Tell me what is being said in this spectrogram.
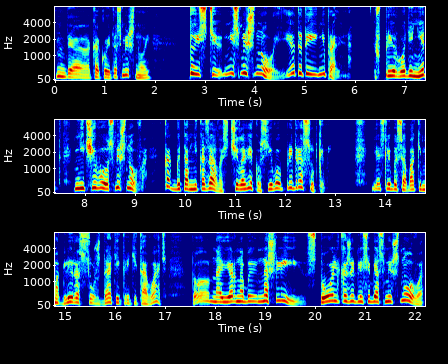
Да, какой-то смешной. То есть э, не смешной, это ты неправильно. В природе нет ничего смешного, как бы там ни казалось человеку с его предрассудками. Если бы собаки могли рассуждать и критиковать, то, наверное, бы нашли столько же для себя смешного,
